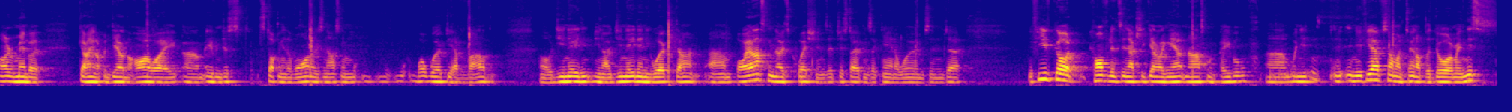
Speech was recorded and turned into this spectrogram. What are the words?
I remember going up and down the highway, um, even just stopping at the wineries and asking, "Wh- "What work do you have available?" Or do you need you know do you need any work done? Um, by asking those questions, it just opens a can of worms. And uh, if you've got confidence in actually going out and asking people, um, when you and if you have someone turn up the door, I mean this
